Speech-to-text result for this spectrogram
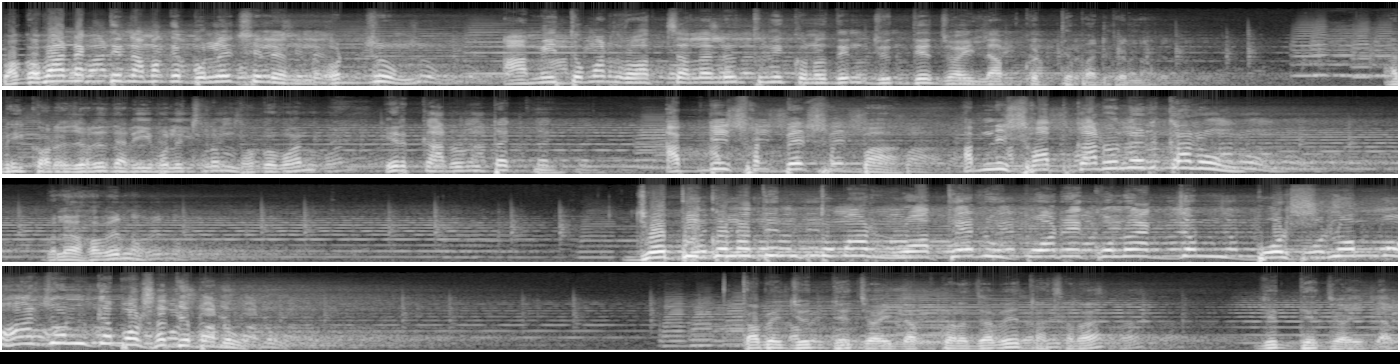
ভগবান একদিন আমাকে বলেছিলেন, অর্জুন, আমি তোমার রথ চালালেও তুমি কোনোদিন যুদ্ধে জয় লাভ করতে পারবে না। আমি করজোরে দাঁড়িয়ে বলেছিলাম, ভগবান, এর কারণটা কি? আপনি সর্বের সব্বা আপনি সব কারণের কারণ। বলে, হবে না। যদি কোনোদিন তোমার রথের উপরে কোনো একজন বৈষ্ণব মহাজনকে বসাতে পারো। তবে যুদ্ধে জয়লাভ করা যাবে তাছাড়া যুদ্ধে জয়লাভ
